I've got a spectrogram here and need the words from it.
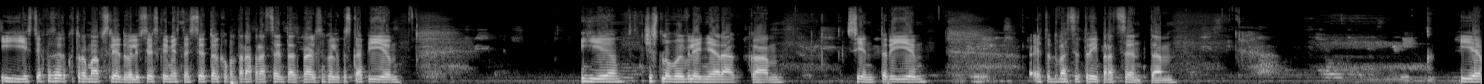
И из тех пациентов, которые мы обследовали в сельской местности, только полтора процента отправились на кольпоскопию. И число выявления рака 7,3 это 23 процента. И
